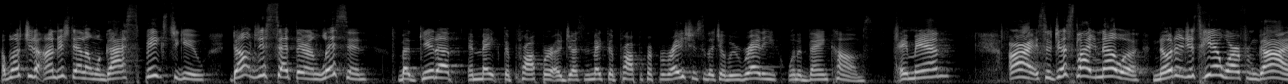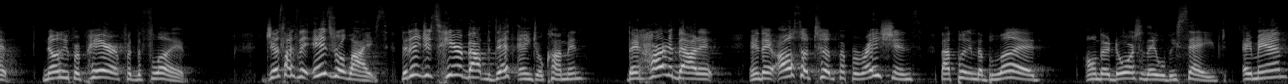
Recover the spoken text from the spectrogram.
I want you to understand that when God speaks to you, don't just sit there and listen, but get up and make the proper adjustments, make the proper preparation so that you'll be ready when the thing comes. Amen? All right, so just like Noah, Noah didn't just hear a word from God, no, he prepared for the flood. Just like the Israelites, they didn't just hear about the death angel coming, they heard about it, and they also took preparations by putting the blood on their doors so they will be saved. Amen?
